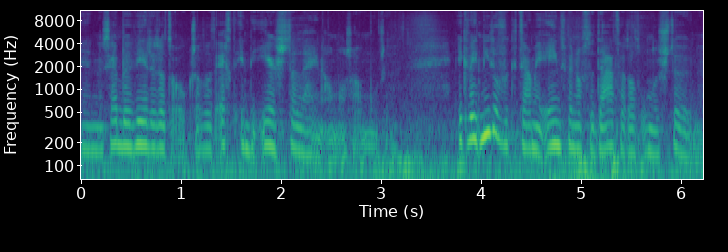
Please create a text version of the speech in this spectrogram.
En zij beweerden dat ook, dat het echt in de eerste lijn allemaal zou moeten. Ik weet niet of ik het daarmee eens ben of de data dat ondersteunen.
